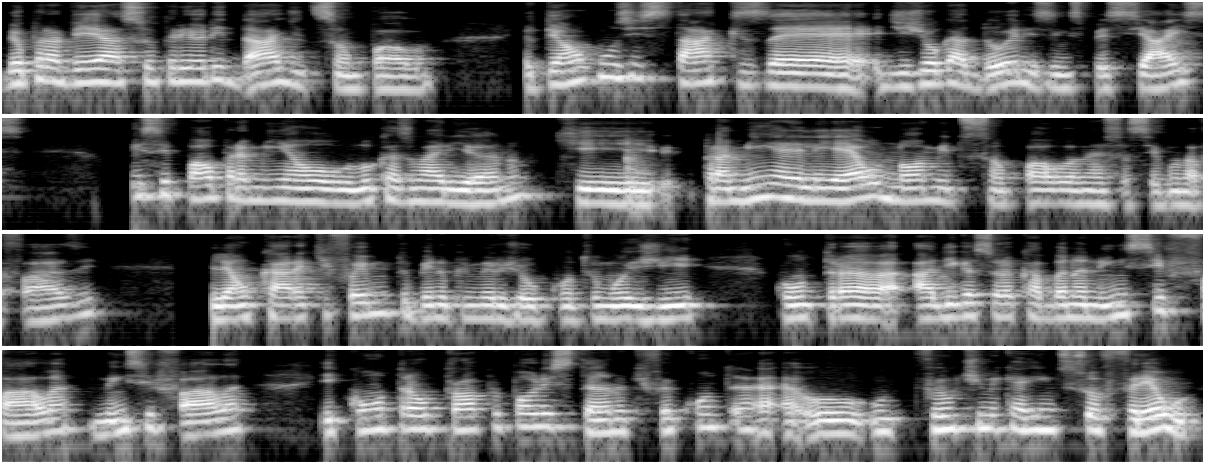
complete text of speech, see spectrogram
Deu para ver a superioridade de São Paulo. Eu tenho alguns destaques é, de jogadores em especiais. O principal para mim é o Lucas Mariano, que para mim ele é o nome do São Paulo nessa segunda fase. Ele é um cara que foi muito bem no primeiro jogo contra o Mogi, contra a Liga Sorocabana nem se fala, nem se fala, e contra o próprio Paulistano, que foi contra eh, o, o, foi um time que a gente sofreu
